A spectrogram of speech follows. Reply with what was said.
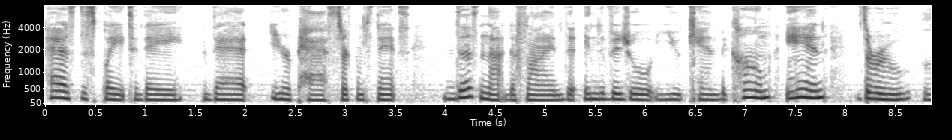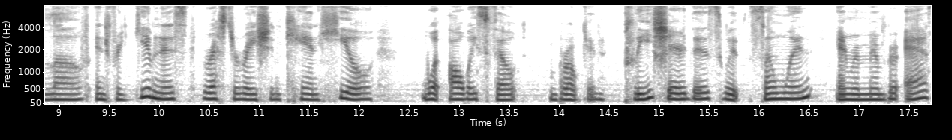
has displayed today that your past circumstance does not define the individual you can become and through love and forgiveness, restoration can heal what always felt broken. Please share this with someone and remember, as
